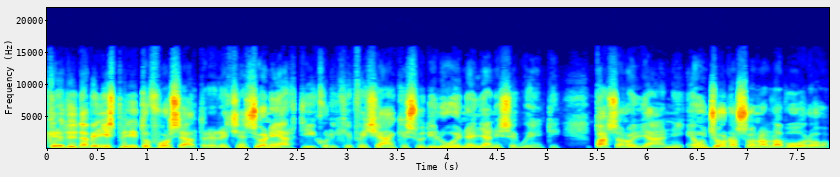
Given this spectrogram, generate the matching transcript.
Credo di avergli spedito forse altre recensioni e articoli che fece anche su di lui negli anni seguenti. Passano gli anni e un giorno sono al lavoro,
